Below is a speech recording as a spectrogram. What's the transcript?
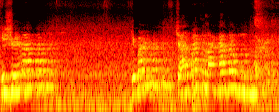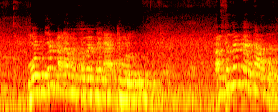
की शहरात किमान चार पाच लाखाचा मोर्चा काढावा समर्थनार्थ म्हणून. असं जर करता आलं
